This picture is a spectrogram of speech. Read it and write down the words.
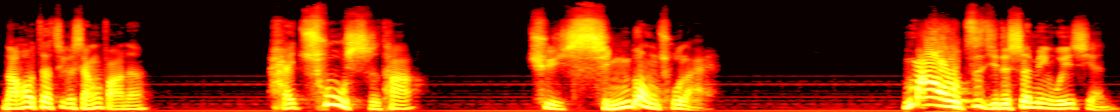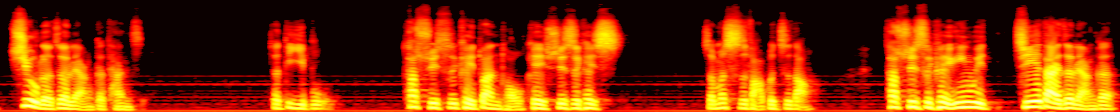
然后在这个想法呢，还促使他去行动出来，冒自己的生命危险救了这两个摊子。这第一步，他随时可以断头，可以随时可以死，怎么死法不知道。他随时可以因为接待这两个，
